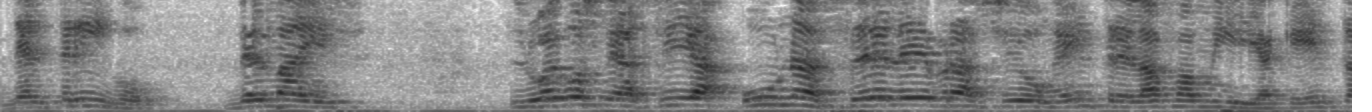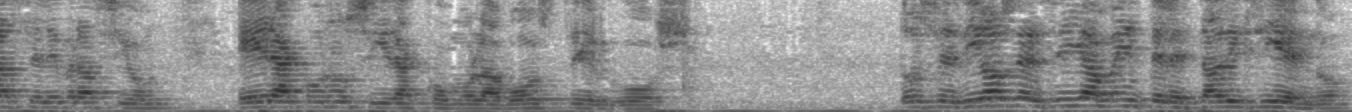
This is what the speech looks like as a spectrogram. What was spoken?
del trigo, del maíz, Luego se hacía una celebración entre la familia, que esta celebración era conocida como la voz del gozo. Entonces Dios sencillamente le está diciendo,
